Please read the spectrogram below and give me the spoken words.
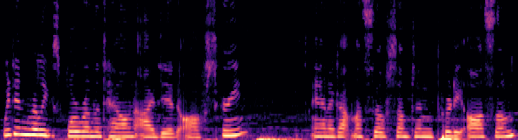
we didn't really explore around the town, I did off-screen, and I got myself something pretty awesome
